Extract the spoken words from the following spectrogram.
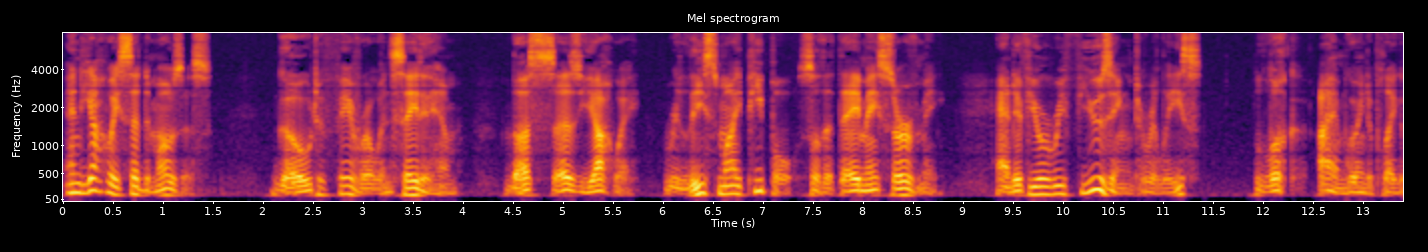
And Yahweh said to Moses, Go to Pharaoh and say to him, Thus says Yahweh, Release my people so that they may serve me. And if you are refusing to release, look, I am going to plague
